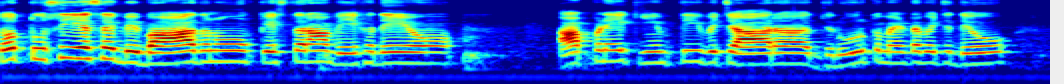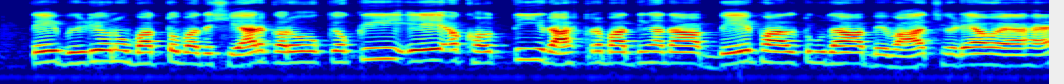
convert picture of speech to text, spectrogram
ਸੋ ਤੁਸੀਂ ਇਸ ਵਿਵਾਦ ਨੂੰ ਕਿਸ ਤਰ੍ਹਾਂ ਵੇਖਦੇ ਹੋ? ਆਪਣੇ ਕੀਮਤੀ ਵਿਚਾਰ ਜ਼ਰੂਰ ਕਮੈਂਟ ਵਿੱਚ ਦਿਓ ਤੇ ਵੀਡੀਓ ਨੂੰ ਵੱਧ ਤੋਂ ਵੱਧ ਸ਼ੇਅਰ ਕਰੋ ਕਿਉਂਕਿ ਇਹ ਅਖੌਤੀ ਰਾਸ਼ਟਰਵਾਦੀਆਂ ਦਾ ਬੇਫਾਲਤੂ ਦਾ ਵਿਵਾਦ ਛਿੜਿਆ ਹੋਇਆ ਹੈ।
